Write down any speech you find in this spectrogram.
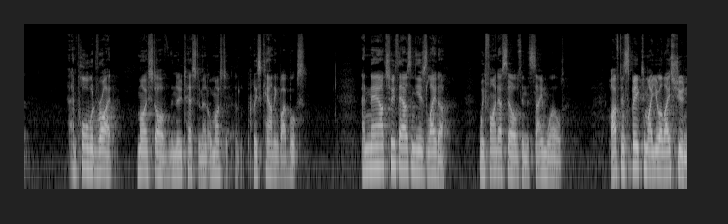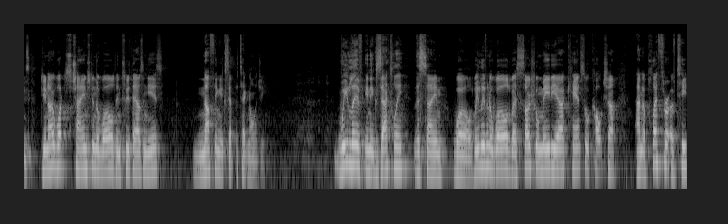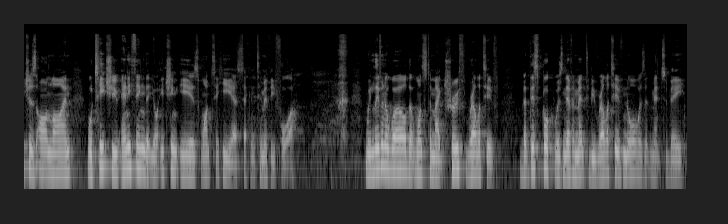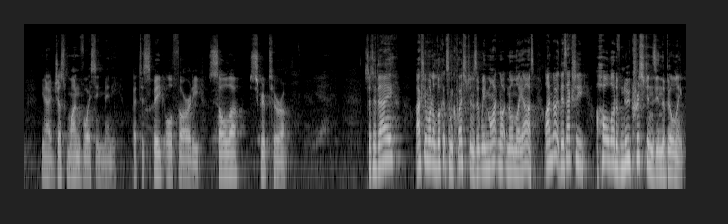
And Paul would write, most of the New Testament, or most, at least counting by books. And now, 2,000 years later, we find ourselves in the same world. I often speak to my ULA students do you know what's changed in the world in 2,000 years? Nothing except the technology. We live in exactly the same world. We live in a world where social media, cancel culture, and a plethora of teachers online will teach you anything that your itching ears want to hear, 2 Timothy 4. We live in a world that wants to make truth relative, but this book was never meant to be relative, nor was it meant to be, you know, just one voice in many, but to speak authority, sola scriptura. So today, I actually want to look at some questions that we might not normally ask. I know there's actually a whole lot of new Christians in the building.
